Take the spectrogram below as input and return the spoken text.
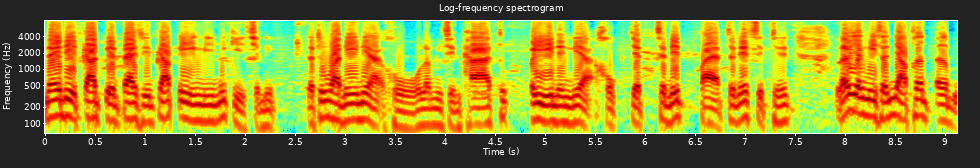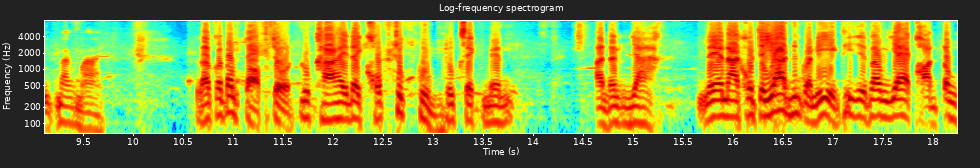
ในอดีตการเปลี่ยนแปลงสินค้าปีมีไม่กี่ชนิด แต่ทุกวันนี้เนี่ยโหเรามีสินค้าทุกปีหนึ่งเนี่ยหกเจ็ดชนิดแปดชนิดสิบชนิด แล้วยังมีสัญญาเพิ่มเติมอีกมากมาย แล้วก็ต้องตอบโจทย์ลูกค้าให้ได้ครบทุกกลุ่มทุกเซกเมนต์อันนั้นยาก ในอนาคตจะยากขึ้นกว่านี้อีกที่จะต้องแยกความต้อง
